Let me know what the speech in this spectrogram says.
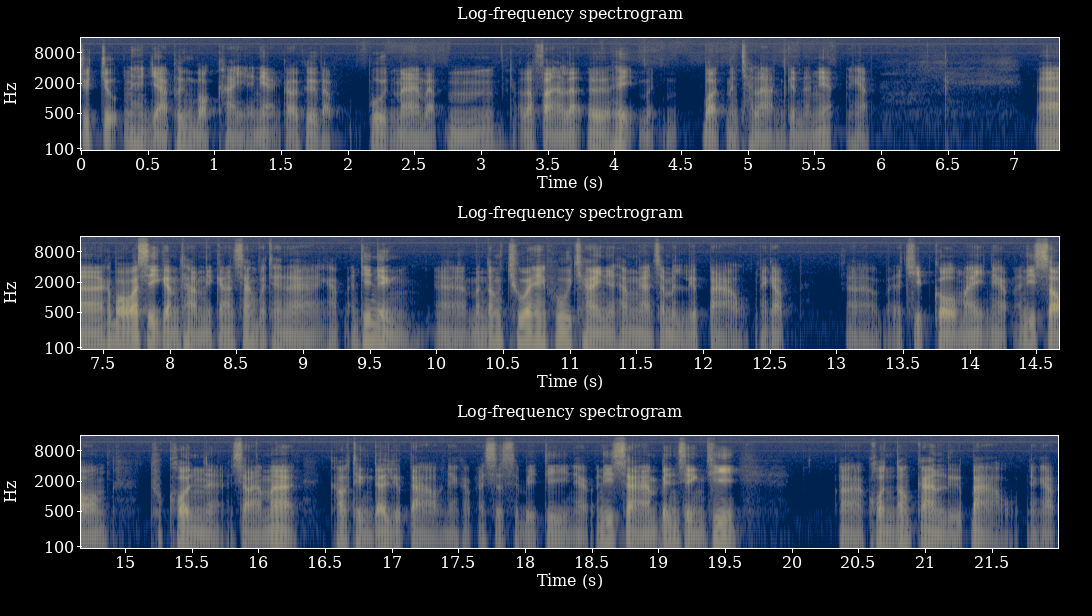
จุ๊ๆนะอย่าเพิ่งบอกใครอันนี้ก็คือแบบ พูดมาแบบเราฟังแล้วเออเฮ้ยบอทมันฉลาดกันนะเนี่ยนะครับเขาบอกว่าสี่คำถามในการสร้างพัฒนาครับอันที่1อ่ามันต้องช่วยให้ผู้ใช้เนี่ยทำงานสำเร็จหรือเปล่านะครับอาชีพโกไหมนะครับอันที่ 2 ทุกคนสามารถเข้าถึงได้หรือเปล่านะครับ accessibility นะครับอันที่ 3 เป็นสิ่งที่คนต้องการหรือเปล่านะครับ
